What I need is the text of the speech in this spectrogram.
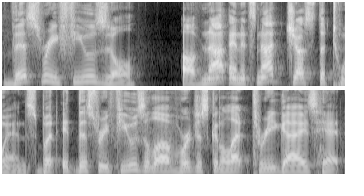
this refusal of not, and it's not just the twins, but it, this refusal of we're just going to let three guys hit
